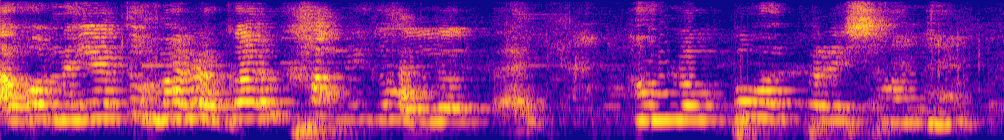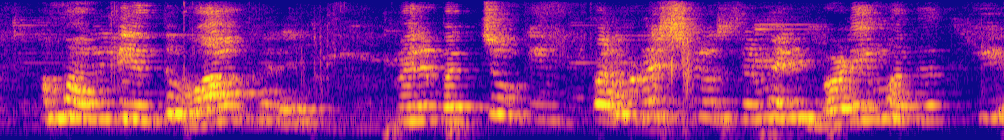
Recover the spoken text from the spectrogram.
اب وہ نہیں ہے تو ہمارا گھر خالی خالی ہوتا ہے۔ ہم لوگ بہت پریشان ہیں۔ ہمارے لیے دعا کریں۔ میرے بچوں کی پرورش کی اس نے میری بڑی مدد کی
